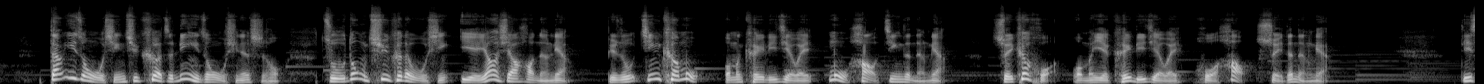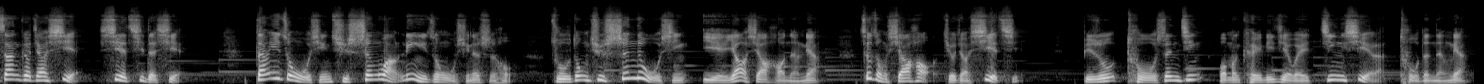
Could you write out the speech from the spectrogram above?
当一种五行去克制另一种五行的时候，主动去克的五行也要消耗能量。比如金克木，我们可以理解为木耗金的能量；水克火，我们也可以理解为火耗水的能量。第三个叫泄，泄气的泄。当一种五行去生旺另一种五行的时候，主动去生的五行也要消耗能量，这种消耗就叫泄气。比如土生金，我们可以理解为金泄了土的能量。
